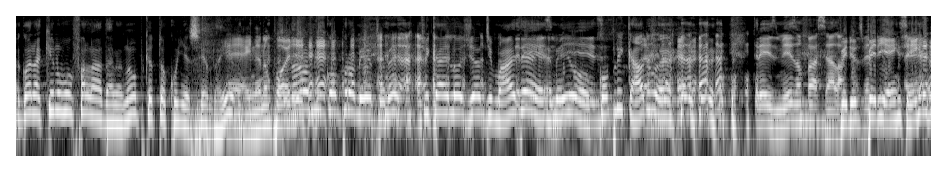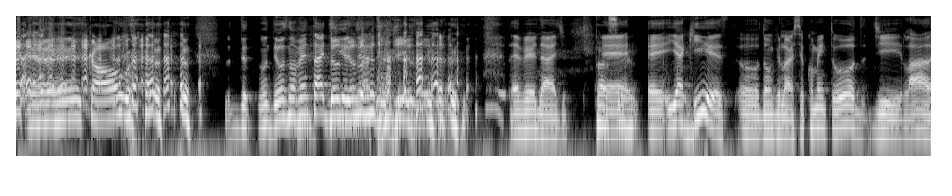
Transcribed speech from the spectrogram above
Agora aqui eu não vou falar dela não, porque eu estou conhecendo ainda. É, ainda não pode. Senão eu me comprometo, né? Ficar elogiando demais é, é, meio meses. complicado. Né? Três meses, vamos falar assim, ah lá, Período tá de experiência ainda. É, calma. Não deu os 90 dias. Não deu os 90 né? dias. é verdade. Tá é, certo. É, e aqui, Dom Vilar, você comentou de lá,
